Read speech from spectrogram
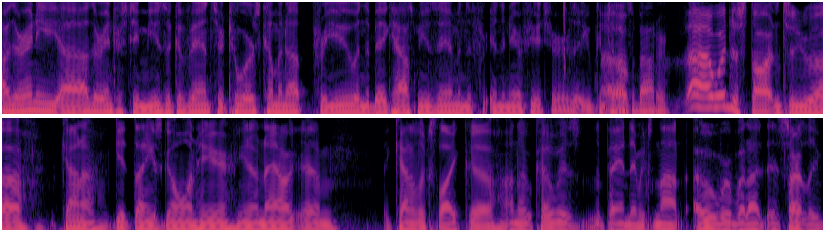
are there any uh, other interesting music events or tours coming up for you in the Big House Museum in the in the near future that you can tell Uh, us about? Or Uh, we're just starting to uh, kind of get things going here. You know, now um, it kind of looks like uh, I know COVID's the pandemic's not over, but I, it certainly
